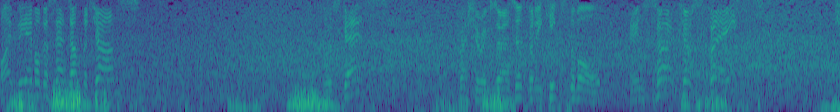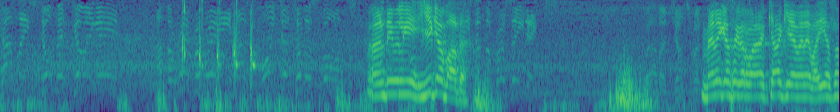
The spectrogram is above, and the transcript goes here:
Might be able to set up the chance. Busquets. Pressure exerted, but he keeps the ball. In search of space. Can they stop it going in? And the referee has pointed to the spot. पेनल्टी मिल गई ये क्या बात है मैंने कैसे करवाया? क्या किया मैंने भाई ऐसा?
